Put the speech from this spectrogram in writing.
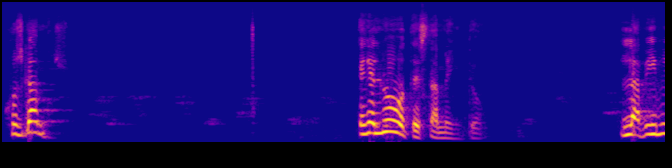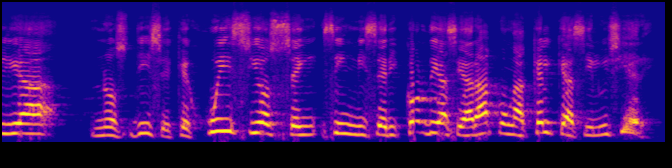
juzgamos. En el Nuevo Testamento, la Biblia nos dice que juicio sin, misericordia se hará con aquel que así lo hiciere.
